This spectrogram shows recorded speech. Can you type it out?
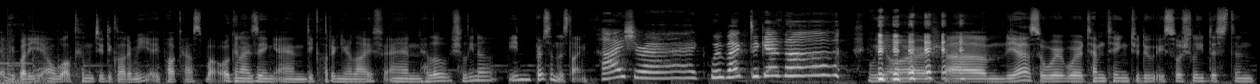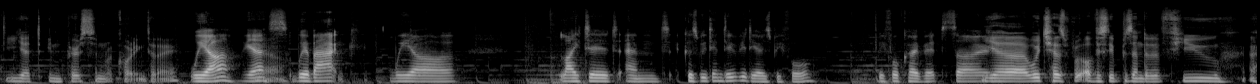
everybody, and welcome to Decluttr Me, a podcast about organizing and decluttering your life. And hello, Shelina, in person this time. Hi, Chirag. We're back together. We are, um, yeah, so we're, we're attempting to do a socially distant yet in person recording today. We are, yes. We're back. We are lighted, and because we didn't do videos before, before COVID. So, Yeah, which has obviously presented a few uh,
